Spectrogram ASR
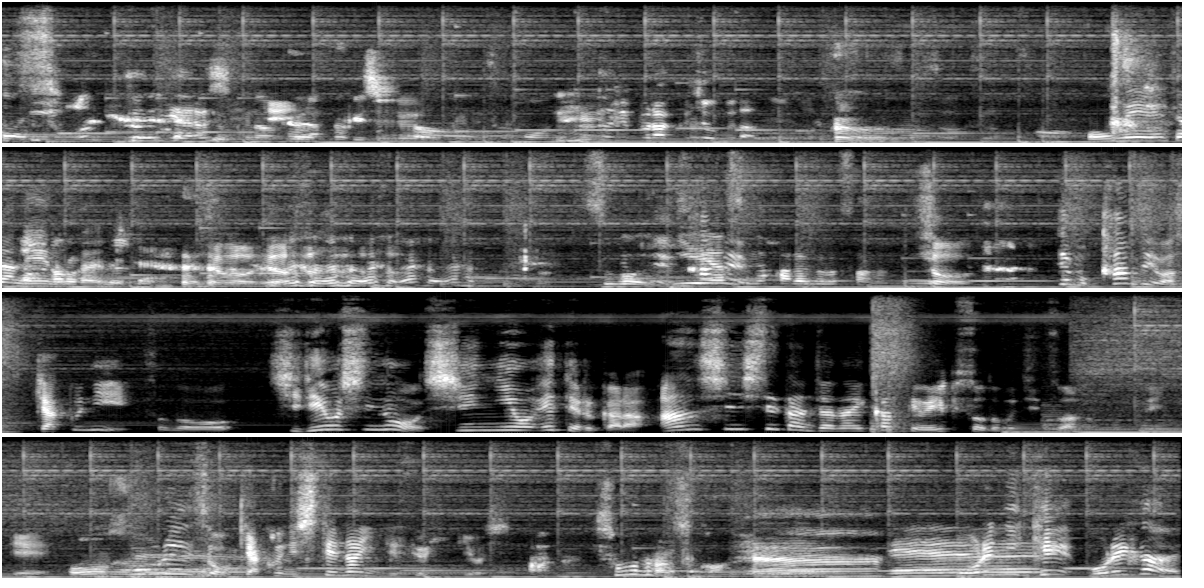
当に。本当にやらしいねブラックジョーク本当にブラックジョークだと思うそうそう。おめえじゃねえのかよみたいな。そうそうそうすごい。家康の腹黒さが見えるそう。でもは逆にその秀吉の信任を得てるから安心してたんじゃないかっていうエピソードも実は残っていてほうれん草を逆にしてないんですよ秀吉。あそうなんですか？へええー。俺にけ俺が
